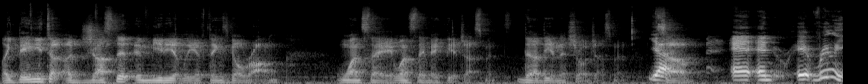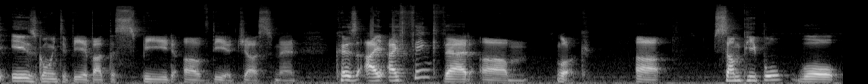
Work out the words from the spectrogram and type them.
Like they need to adjust it immediately if things go wrong once they once they make the adjustment, the the initial adjustment. Yeah. So, and, and it really is going to be about the speed of the adjustment because I, I think that um, look uh, some people will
